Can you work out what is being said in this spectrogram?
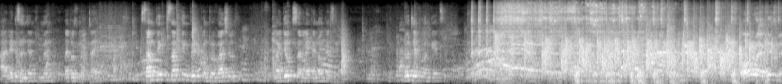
Ah, ladies and gentlemen, that was my time. Something, something very controversial. My jokes are like an orgasm. Not everyone gets it. All right, please.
